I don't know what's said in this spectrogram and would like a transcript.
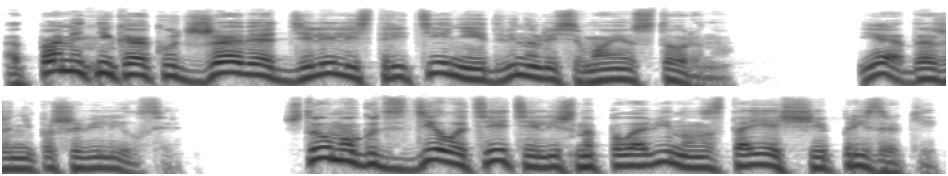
От памятника Акуджаве отделились три тени и двинулись в мою сторону. Я даже не пошевелился. Что могут сделать эти лишь наполовину настоящие призраки?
